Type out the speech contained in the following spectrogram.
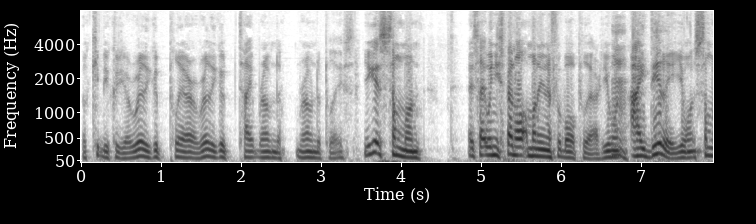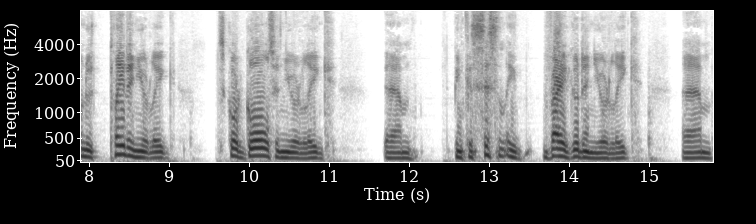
they'll keep you because you're a really good player, a really good type round the, round the place. You get someone it's like when you spend a lot of money on a football player. You want, mm. ideally, you want someone who's played in your league, scored goals in your league, um, been consistently very good in your league, um,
